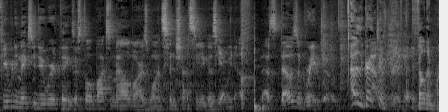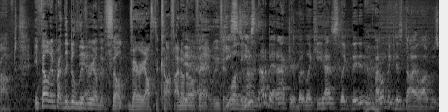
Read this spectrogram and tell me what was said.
puberty makes you do weird things. I stole a box of Mallomars once, and John Cena goes, "Yeah, we know." That's that was a great joke. That was a great That joke. was really good. It felt improv. It felt improv. The delivery Yeah. of it felt very off the cuff. I don't know if it, if it he's, was. he's not. not a bad actor, but like he has like they didn't. I don't think his dialogue was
